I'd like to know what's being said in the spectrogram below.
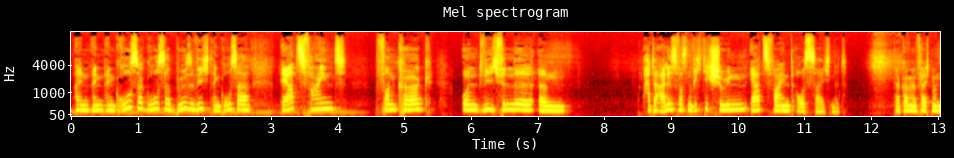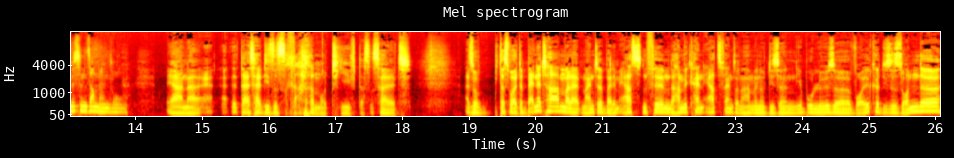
ein, ein, ein großer, großer Bösewicht, ein großer Erzfeind von Kirk und wie ich finde, ähm, hat er alles, was einen richtig schönen Erzfeind auszeichnet. Da können wir vielleicht mal ein bisschen sammeln so. Ja, na, äh, da ist halt dieses Rachemotiv. Das ist halt, also das wollte Bennett haben, weil er halt meinte, bei dem ersten Film, da haben wir keinen Erzfeind, sondern haben wir nur diese nebulöse Wolke, diese Sonde.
